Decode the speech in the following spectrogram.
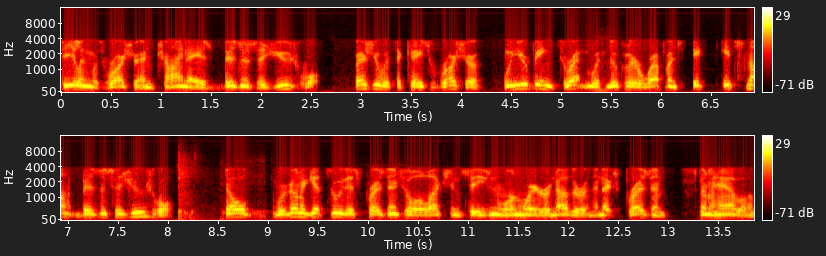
dealing with Russia and China as business as usual especially with the case of Russia, when you're being threatened with nuclear weapons, it, it's not business as usual. So we're going to get through this presidential election season one way or another, and the next president is going to have a,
